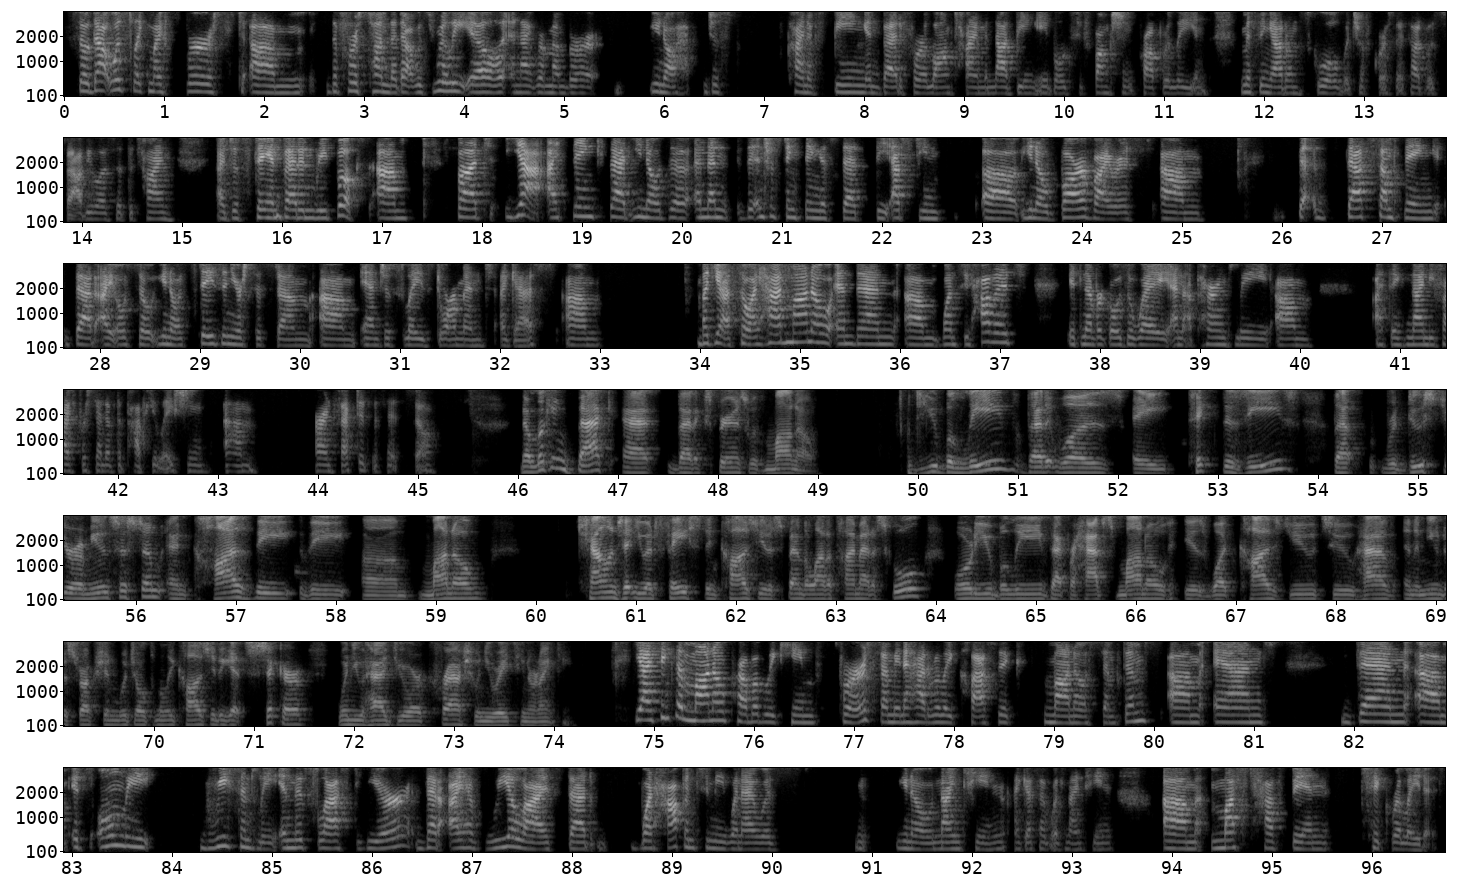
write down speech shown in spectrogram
so that was like my first um, the first time that i was really ill and i remember you know, just kind of being in bed for a long time and not being able to function properly and missing out on school, which of course I thought was fabulous at the time. I just stay in bed and read books. Um, but yeah, I think that, you know, the, and then the interesting thing is that the Epstein, uh, you know, Barr virus, um, th- that's something that I also, you know, stays in your system um, and just lays dormant, I guess. Um, but yeah, so I had mono, and then um, once you have it, it never goes away. And apparently, um, I think 95% of the population um, are infected with it. So now, looking back at that experience with mono, do you believe that it was a tick disease that reduced your immune system and caused the the um, mono challenge that you had faced and caused you to spend a lot of time out of school? Or do you believe that perhaps mono is what caused you to have an immune disruption, which ultimately caused you to get sicker when you had your crash when you were 18 or 19? Yeah, I think the mono probably came first. I mean, I had really classic mono symptoms. Um, and then um, it's only recently in this last year that I have realized that what happened to me when I was you know 19 i guess i was 19 um, must have been tick related.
